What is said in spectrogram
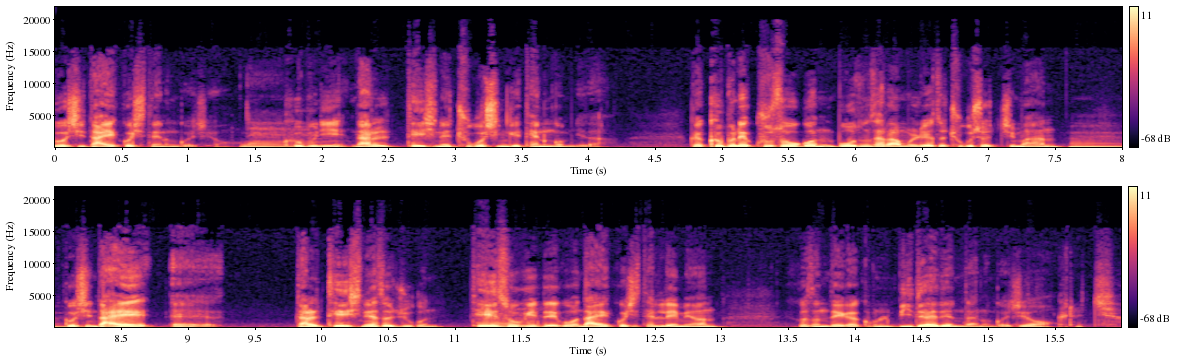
그것이 나의 것이 되는 거죠. 네. 그분이 나를 대신해 죽으신 게 되는 겁니다. 그러니까 그분의 구속은 모든 사람을 위해서 죽으셨지만 음. 그것이 나의 에, 나를 대신해서 죽은 대속이 네. 되고 나의 것이 되려면 그것은 내가 그분을 믿어야 된다는 거죠. 그렇죠.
